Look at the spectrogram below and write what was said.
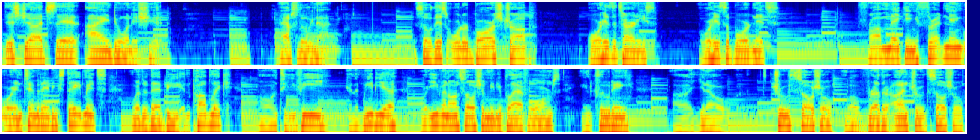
This judge said, I ain't doing this shit. Absolutely not. So this order bars Trump or his attorneys or his subordinates from making threatening or intimidating statements, whether that be in public, on TV, in the media, or even on social media platforms, including, uh, you know, Truth Social, well, rather Untruth Social,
